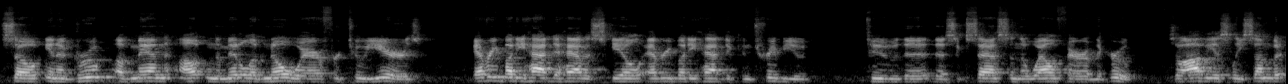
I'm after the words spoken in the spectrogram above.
So, in a group of men out in the middle of nowhere for two years, everybody had to have a skill, everybody had to contribute to the, the success and the welfare of the group. So, obviously, somebody,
